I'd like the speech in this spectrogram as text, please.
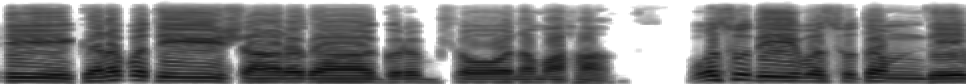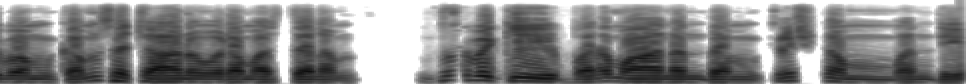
ಶ್ರೀ ಗಣಪತಿ ಶಾರದಾ ಗುರುಭ್ಯೋ ನಮಃ. ವಸುದೇವ ಸುತಂ ದೇವಂ ಕಂಸಚಾಣೂರಮರ್ದನಂ ದೇವಕಿ ಪರಮಾನಂದಂ ಕೃಷ್ಣಂ ವಂದೇ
